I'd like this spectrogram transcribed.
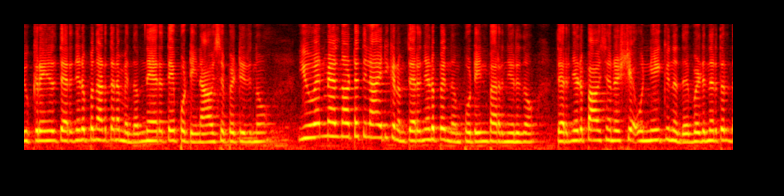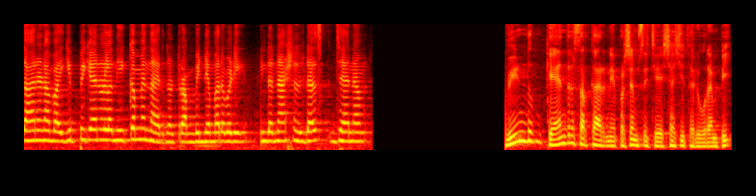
യുക്രൈനിൽ തെരഞ്ഞെടുപ്പ് നടത്തണമെന്നും നേരത്തെ പുടിൻ ആവശ്യപ്പെട്ടിരുന്നു. യു എൻ മേൽനോട്ടത്തിലായിരിക്കണം തെരഞ്ഞെടുപ്പെന്നും പുടിൻ പറഞ്ഞിരുന്നു. തെരഞ്ഞെടുപ്പ് ആവശ്യം റഷ്യ ഉന്നയിക്കുന്നത് വെടിനിർത്തൽ ധാരണ വൈകിപ്പിക്കാനുള്ള നീക്കമെന്നായിരുന്നു ട്രംപിന്റെ മറുപടി. ഇന്റർനാഷണൽ ഡെസ്ക് ജനം. വീണ്ടും കേന്ദ്ര സർക്കാരിനെ പ്രശംസിച്ച് Shashi Tharoor M P.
